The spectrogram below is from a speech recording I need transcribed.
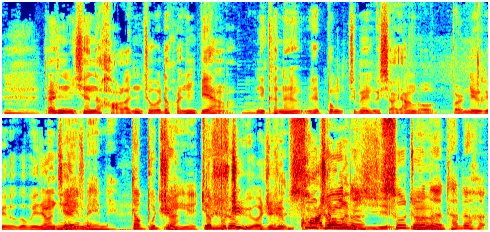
嗯但是你现在好了，你周围的环境变了，你可能嘣这边有个小洋楼，不是那个有个违章建筑，没没没，倒不至于，就是不至于，我只是夸张的比喻。苏州呢，嗯它的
